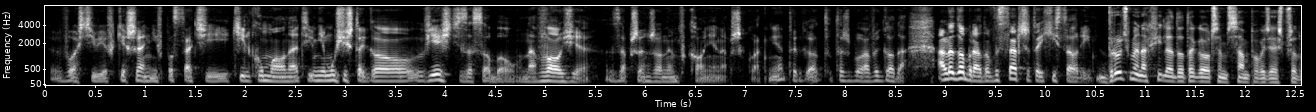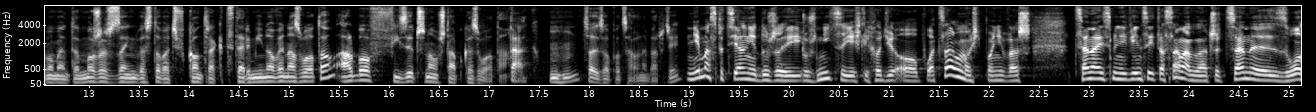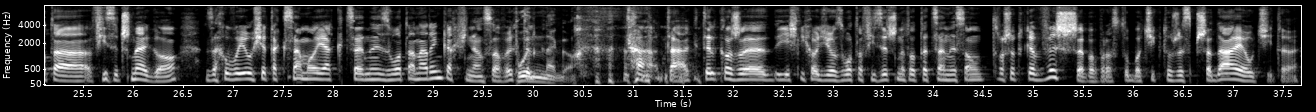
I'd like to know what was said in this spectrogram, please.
właściwie w kieszeni w postaci kilku monet i nie musisz tego wieść ze sobą na wozie zaprzężonym w konie na przykład, nie? Tylko to też była wygoda. Ale dobra, to wystarczy tej historii. Wróćmy na chwilę do tego, o czym sam powiedziałeś przed momentem. Możesz zainwestować w kontrakt terminowy na złoto albo w fizyczną sztabkę złota. Tak. Mhm. Co jest opłacalne bardziej? Nie ma specjalnie dużej różnicy, jeśli chodzi o opłacalność, ponieważ cena jest mniej więcej ta sama. To znaczy, ceny złota fizycznego zachowują się tak samo jak ceny złota na rynkach finansowych. Płynnego. Ta, tak, tylko że jeśli chodzi o złoto fizyczne, to te ceny są troszeczkę wyższe po prostu, bo ci, którzy sprzedają ci te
